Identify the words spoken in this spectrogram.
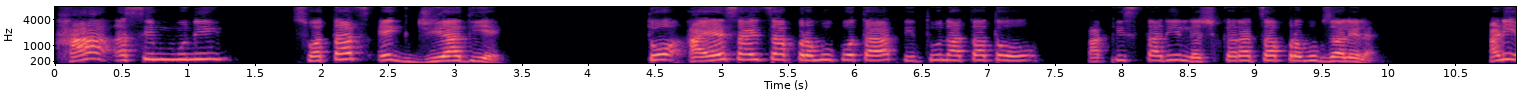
हा असिम मुनी स्वतःच एक जियादी आहे. तो आय एस आयचा प्रमुख होता तिथून आता तो पाकिस्तानी लष्कराचा प्रमुख झालेला आहे. आणि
